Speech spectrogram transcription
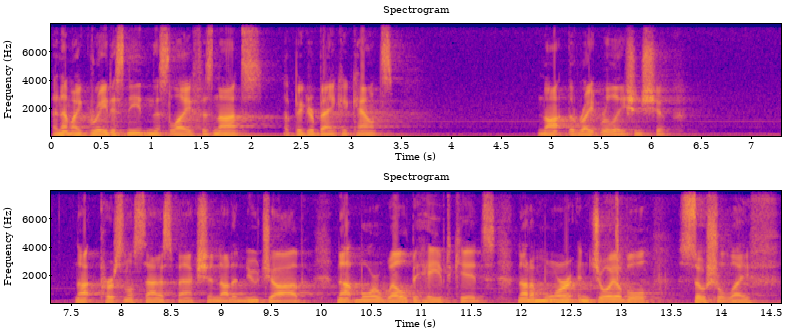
and that my greatest need in this life is not a bigger bank account, not the right relationship, not personal satisfaction, not a new job, not more well behaved kids, not a more enjoyable social life,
